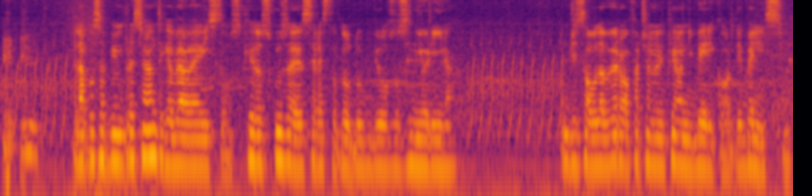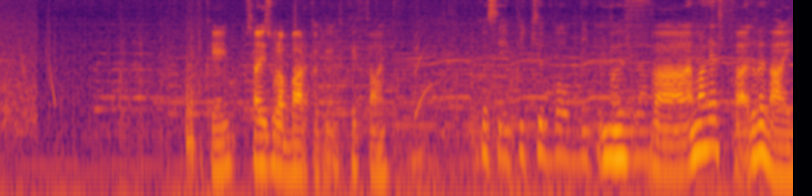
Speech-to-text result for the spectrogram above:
È la cosa più impressionante che abbiamo mai visto. Chiedo scusa di essere stato dubbioso, signorina. Oggi stavo davvero facendo il pieno di bei ricordi, bellissimo. Ok, sali sulla barca, che, che fai? Così, picchio Bobby. Ma che fai? Ma che fai? Dove vai?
